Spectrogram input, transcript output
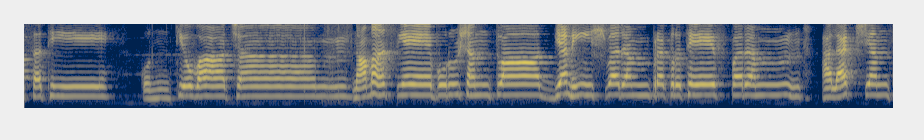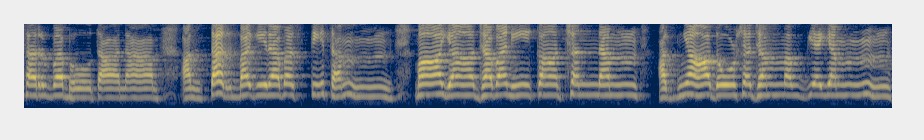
सती कुन्त्युवाच। नमस्ये पुरुषं त्वाद्यमीश्वरं प्रकृतेः परम् अलक्ष्यं सर्वभूतानाम् अन्तर्बहिरवस्थितं। मायाजवनिकाच्छन्दम् अज्ञादोषजम् अव्ययं न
